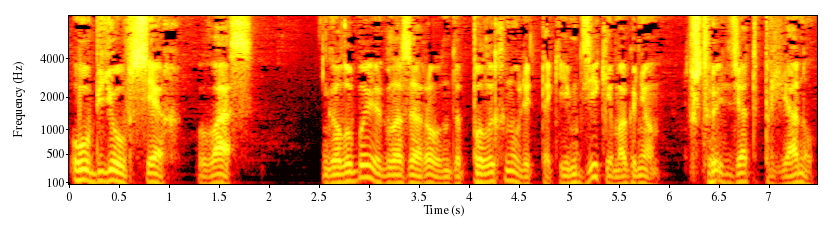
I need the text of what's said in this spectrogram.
убью всех вас». Голубые глаза Роланда полыхнули таким диким огнем, что Эдиат прянул,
